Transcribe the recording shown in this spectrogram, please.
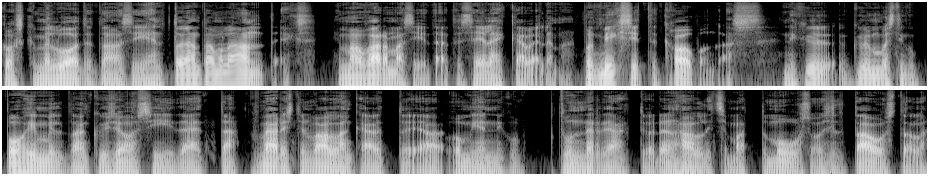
koska me luotetaan siihen, että toi antaa mulle anteeksi. Ja mä oon varma siitä, että se ei lähde kävelemään. Mutta miksi sitten kaupan kanssa? Niin kyllä, kyllä mun niin pohjimmiltaan kyse on siitä, että vääristön vallankäyttö ja omien niin kuin tunnereaktioiden hallitsemattomuus on sillä taustalla.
